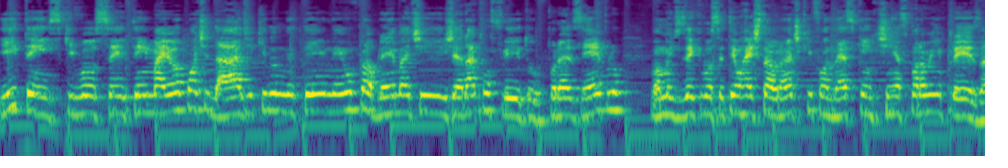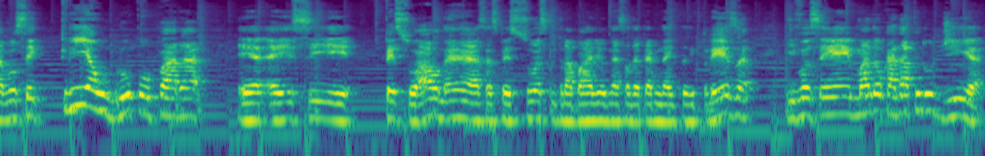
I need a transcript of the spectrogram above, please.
itens que você tem maior quantidade que não tem nenhum problema de gerar conflito. Por exemplo, vamos dizer que você tem um restaurante que fornece quentinhas para uma empresa. Você cria um grupo para é, é esse pessoal, né, essas pessoas que trabalham nessa determinada empresa e você manda o cardápio do dia.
